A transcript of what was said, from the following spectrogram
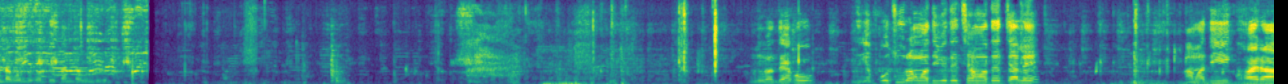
গানটা বন্ধ করতে গানটা বন্ধ করতে বন্ধুরা দেখো, এদিকে প্রচুর আমাদি বেঁধেছে আমাদের জালে। আমাদি, খয়রা,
